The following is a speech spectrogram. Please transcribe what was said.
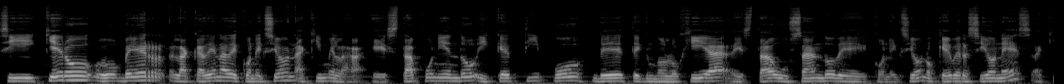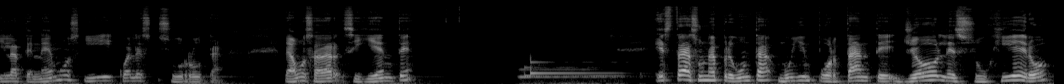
si quiero ver la cadena de conexión, aquí me la está poniendo y qué tipo de tecnología está usando de conexión o qué versión es. Aquí la tenemos y cuál es su ruta. Le vamos a dar siguiente. Esta es una pregunta muy importante. Yo les sugiero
